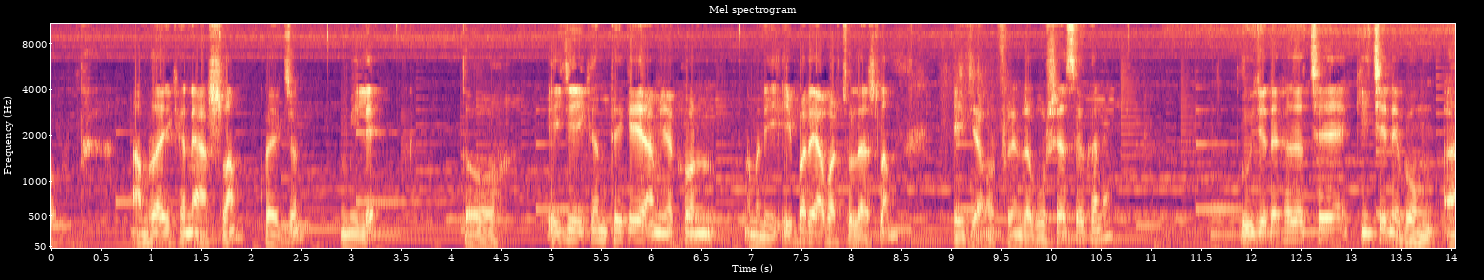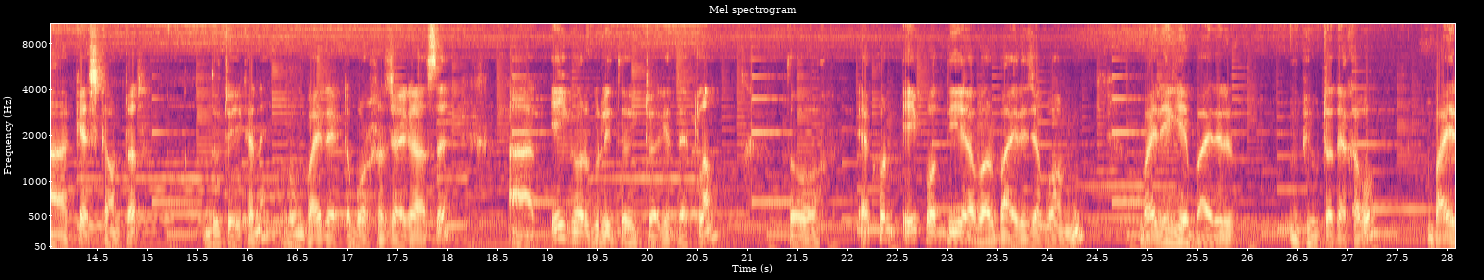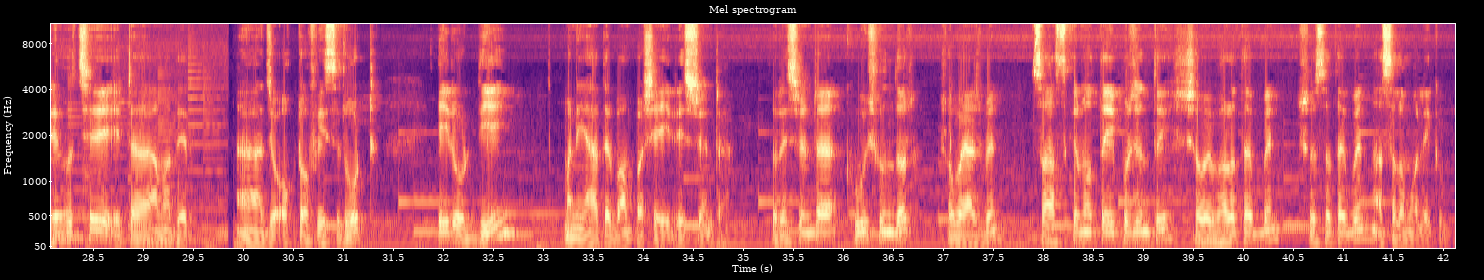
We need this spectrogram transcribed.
আমরা এখানে আসলাম কয়েকজন মিলে। তো এই যে এইখান থেকে আমি এখন মানে এই পারে আবার চলে আসলাম। এই যে আমার ফ্রেন্ডরা বসে আছে ওখানে। ওই যে দেখা যাচ্ছে কিচেন এবং ক্যাশ কাউন্টার দুটো এখানে এবং বাইরে একটা বসার জায়গা আছে। আর এই ঘরগুলি তো একটু আগে দেখলাম। তো এখন এই পথ দিয়ে আবার বাইরে যাব আমি। বাইরে গিয়ে বাইরের ভিউটা দেখাবো। বাইরে হচ্ছে এটা আমাদের যে অক্ট অফিস রোড এই রোড দিয়েই মানে হাতের বাম পাশে এই রেস্টুরেন্টটা তো রেস্টুরেন্টটা খুবই সুন্দর, সবাই আসবেন। সো আজকের মতো এই পর্যন্তই, সবাই ভালো থাকবেন, সুস্থ থাকবেন, আসসালামু আলাইকুম।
